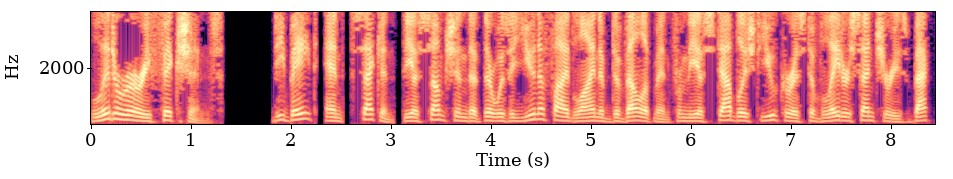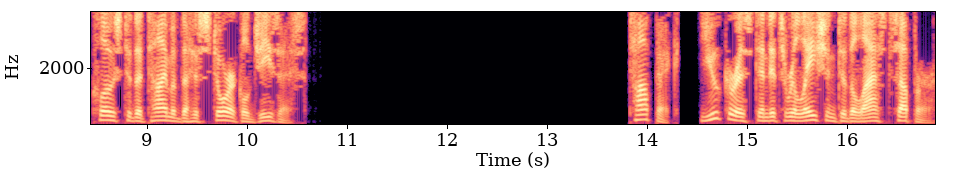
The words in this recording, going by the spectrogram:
literary fictions debate, and, second, the assumption that there was a unified line of development from the established Eucharist of later centuries back close to the time of the historical Jesus. Eucharist and its relation to the Last Supper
